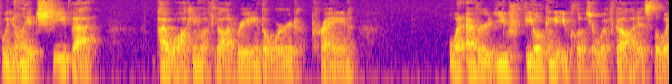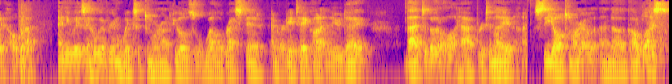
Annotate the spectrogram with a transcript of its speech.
But we can only achieve that by walking with God, reading the word, praying, whatever you feel can get you closer with God is the way to help that. Anyways, I hope everyone wakes up tomorrow and feels well rested and ready to take on a new day. That's about all I have for tonight. See y'all tomorrow and uh, God bless.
